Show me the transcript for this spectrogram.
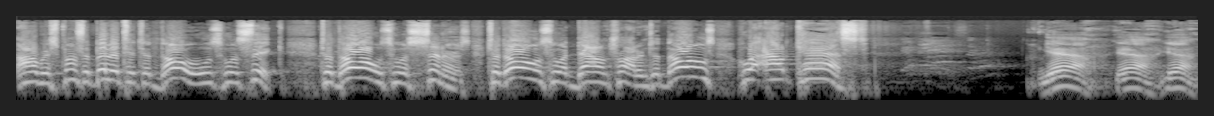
our responsibility to those who are sick, to those who are sinners, to those who are downtrodden, to those who are outcast. Yeah, yeah, yeah.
